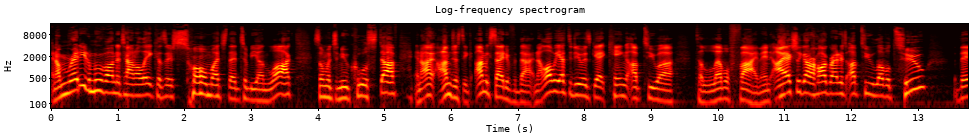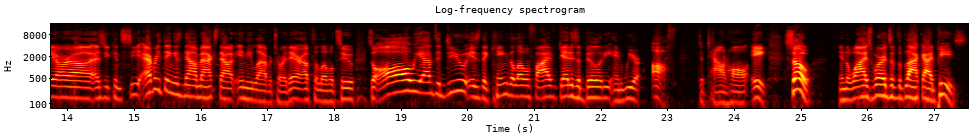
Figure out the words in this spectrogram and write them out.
And i'm ready to move on to town hall 8 because there's so much that to be unlocked so much new cool stuff and I, i'm just i'm excited for that. And all we have to do is get king up to uh to level 5 and i actually got our hog riders up to level 2 they are, uh, as you can see, everything is now maxed out in the laboratory. They are up to level 2. So all we have to do is the king to level 5, get his ability, and we are off to Town Hall 8. So, in the wise words of the Black Eyed Peas,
